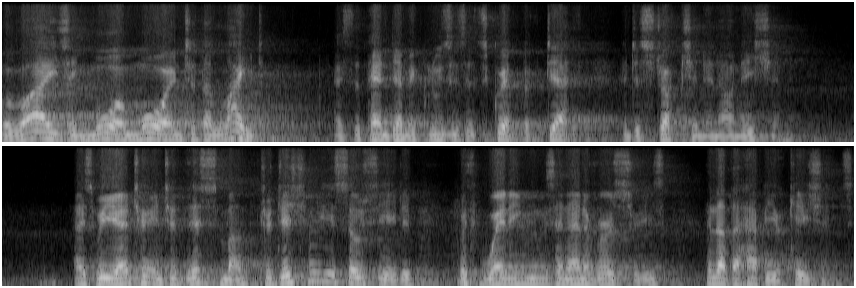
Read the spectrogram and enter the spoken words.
arising more and more into the light as the pandemic loses its grip of death and destruction in our nation as we enter into this month traditionally associated with weddings and anniversaries and other happy occasions,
